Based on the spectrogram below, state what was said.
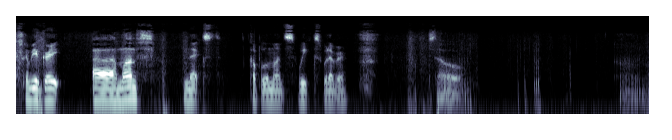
It's gonna be a great uh month, next couple of months, weeks, whatever. So, um,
